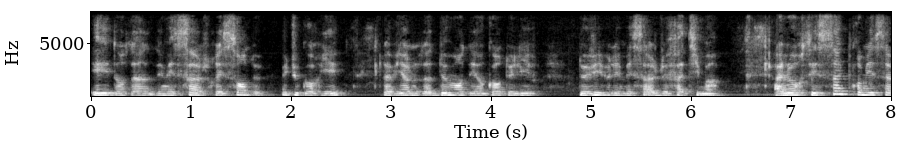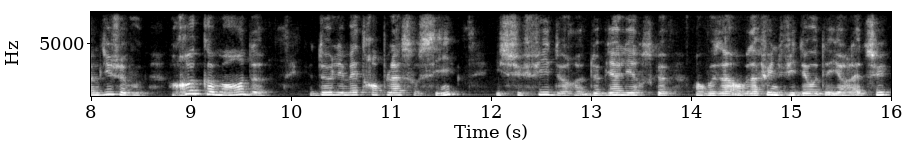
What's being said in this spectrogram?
et dans un des messages récents de Medjugorje, la Vierge nous a demandé encore de, de vivre les messages de Fatima. Alors, ces cinq premiers samedis, je vous recommande de les mettre en place aussi. Il suffit de, bien lire ce que on vous a, on vous a fait une vidéo d'ailleurs là-dessus.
